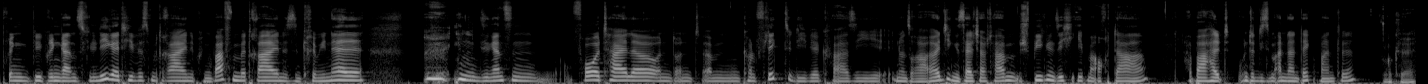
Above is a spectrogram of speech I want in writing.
bringen, die bringen ganz viel Negatives mit rein, die bringen Waffen mit rein, die sind kriminell. die ganzen Vorurteile und, und ähm, Konflikte, die wir quasi in unserer heutigen Gesellschaft haben, spiegeln sich eben auch da, aber halt unter diesem anderen Deckmantel. Okay.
